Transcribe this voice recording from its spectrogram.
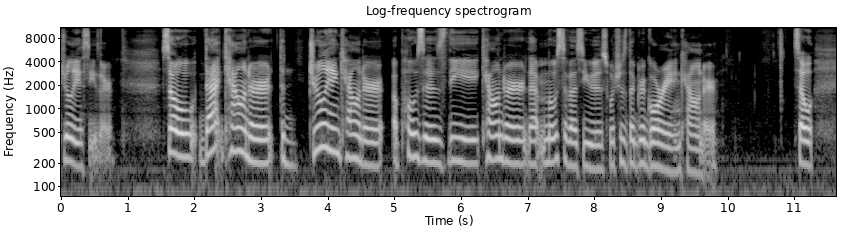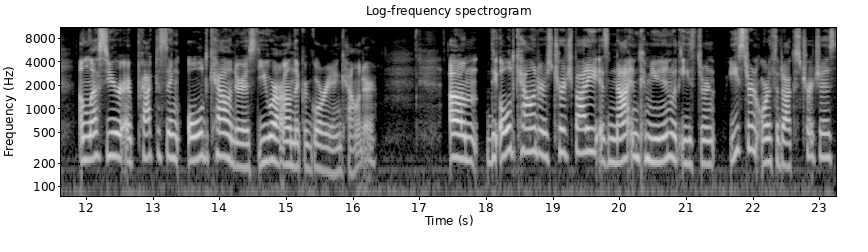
Julius Caesar. So that calendar, the Julian calendar, opposes the calendar that most of us use, which is the Gregorian calendar. So, unless you're a practicing old calendarist, you are on the Gregorian calendar. Um, the old calendar's church body is not in communion with Eastern Eastern Orthodox churches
